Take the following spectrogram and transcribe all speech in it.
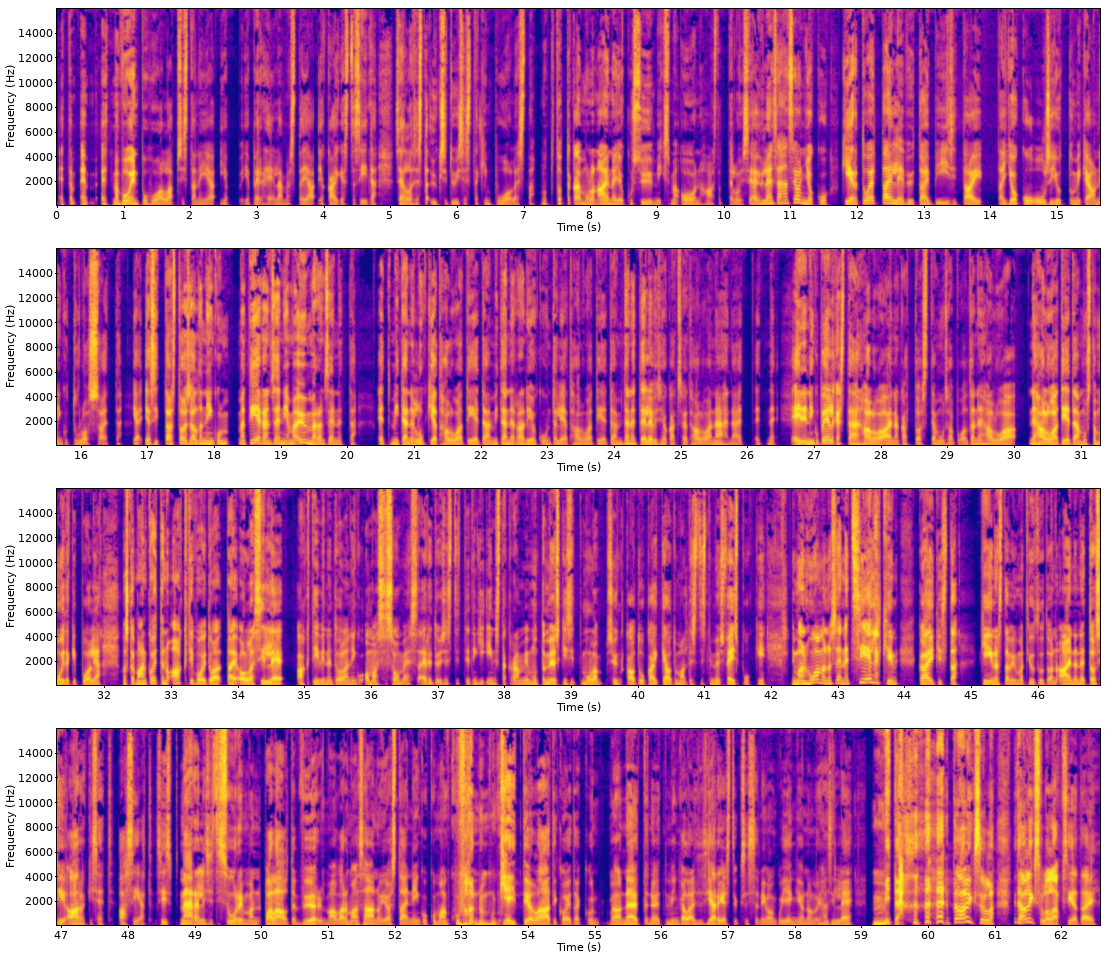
että, että mä voin puhua lapsistani ja, ja, ja perheelämästä ja, ja kaikesta siitä sellaisesta yksityisestäkin puolesta, mutta totta kai mulla on aina joku syy, miksi mä oon haastatteluissa. Ja yleensähän se on joku kiertue tai levy tai biisi tai tai joku uusi juttu, mikä on niin kuin tulossa. Että, ja ja sitten taas toisaalta niin kuin mä tiedän sen ja mä ymmärrän sen, että, että mitä ne lukijat haluaa tietää, mitä ne radiokuuntelijat haluaa tietää, mitä ne televisiokatsojat haluaa nähdä. Et, et ne, ei ne niin kuin pelkästään halua aina katsoa sitä musapuolta, ne haluaa, ne haluaa tietää musta muitakin puolia, koska mä oon koittanut aktivoitua tai olla sille aktiivinen tuolla niin kuin omassa somessa, erityisesti tietenkin Instagramiin, mutta myöskin sitten mulla synkkautuu kaikki automaattisesti myös Facebookiin, niin mä oon huomannut sen, että sielläkin kaikista – kiinnostavimmat jutut on aina ne tosi arkiset asiat. Siis määrällisesti suurimman palautevyöryn mä oon varmaan saanut jostain, niin kun mä oon kuvannut mun keittiön laatikoita, kun mä oon näyttänyt, että minkälaisessa järjestyksessä niin on, kun jengi on ollut ihan silleen, mitä? että oliko sulla, mitä oliko sulla lapsia tai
